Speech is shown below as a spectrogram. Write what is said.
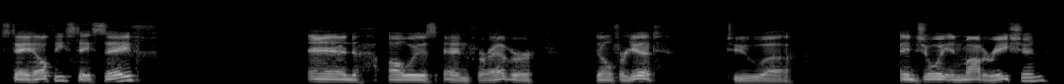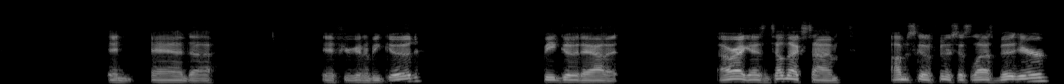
stay healthy, stay safe, and always and forever, don't forget to uh, enjoy in moderation. And and uh, if you're gonna be good, be good at it. All right, guys. Until next time, I'm just gonna finish this last bit here.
